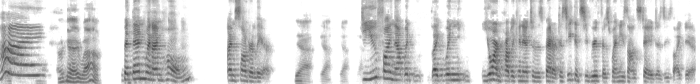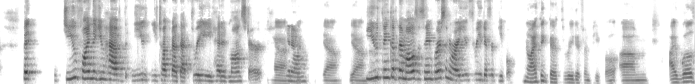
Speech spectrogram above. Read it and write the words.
hi. okay. Wow. But then when I'm home, I'm Sandra Lear. yeah, yeah, yeah. Do you find that when, like, when Jorn probably can answer this better because he can see Rufus when he's on stage, as he's like, yeah. But do you find that you have you you talk about that three-headed monster? Yeah, You know, Yeah, yeah. do you think of them all as the same person, or are you three different people? No, I think they're three different people. Um, I will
